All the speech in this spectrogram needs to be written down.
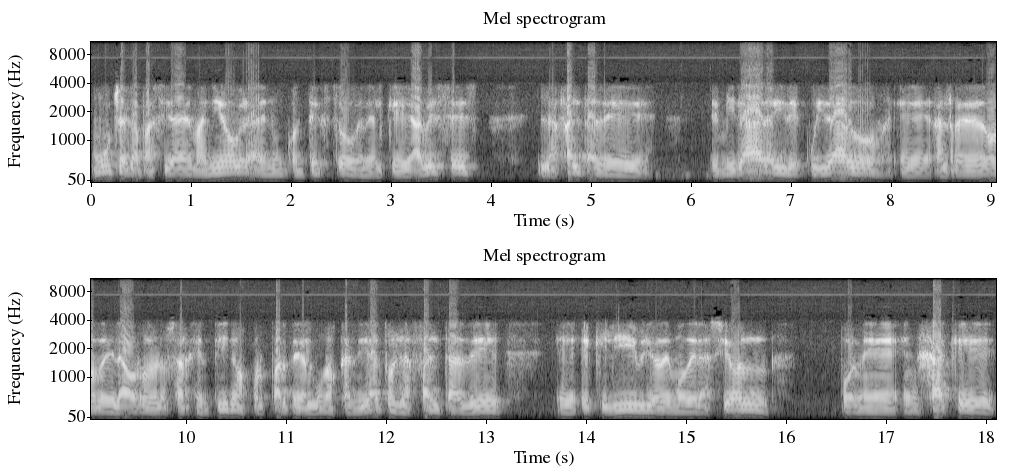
mucha capacidad de maniobra en un contexto en el que a veces la falta de de mirada y de cuidado eh, alrededor del ahorro de los argentinos por parte de algunos candidatos, la falta de eh, equilibrio, de moderación, pone en jaque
